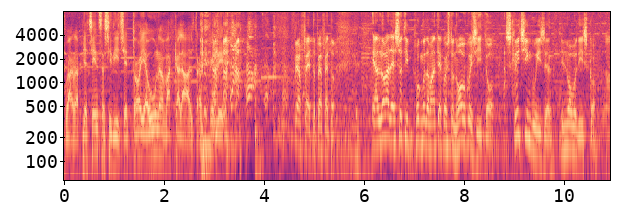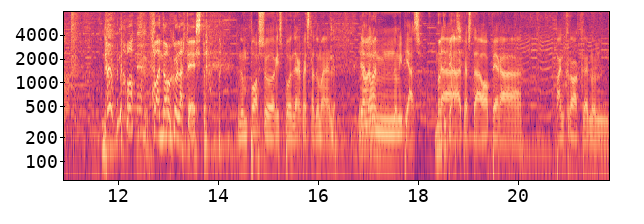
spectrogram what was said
Guarda, a Piacenza si dice Troia una, vacca l'altra. Quindi Perfetto, perfetto. E allora adesso ti pongo davanti a questo nuovo quesito. Screeching Weasel, il nuovo disco. No. No, fa no con la testa. non posso rispondere a questa domanda. No, allora- non, non mi piace. Non ti piace? Questa opera punk rock non...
